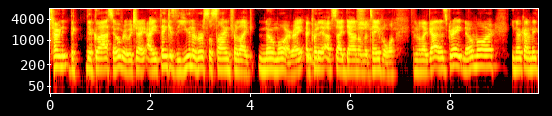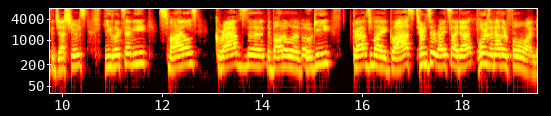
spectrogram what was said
turn the, the glass over, which I, I think is the universal sign for like no more, right? I put it upside down on the table and I'm like, God, that's great, no more. You know, kind of make the gestures. He looks at me, smiles, grabs the, the bottle of Oghi, grabs my glass, turns it right side up, pours another full one.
